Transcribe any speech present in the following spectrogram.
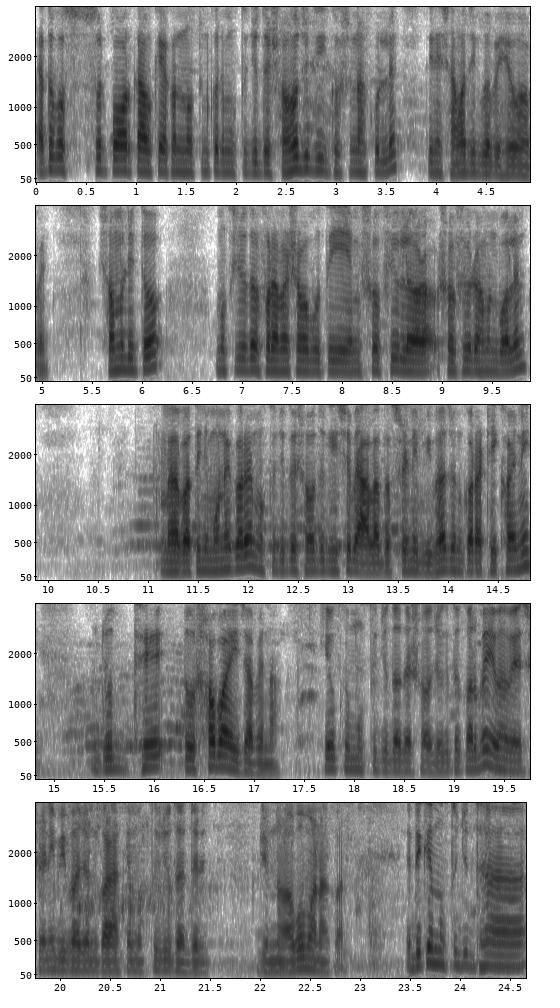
এত বছর পর কাউকে এখন নতুন করে মুক্তিযুদ্ধের সহযোগী ঘোষণা করলে তিনি সামাজিকভাবে হেয় হবেন। সম্মিলিত মুক্তিযুদ্ধ ফোরামের সভাপতি এম শফিউল, শফিউর রহমান বলেন, বা- তিনি মনে করেন, মুক্তিযুদ্ধের সহযোগী হিসেবে আলাদা শ্রেণি বিভাজন করা ঠিক হয়নি। যুদ্ধে তো সবাই যাবে না। কেউ কেউ মুক্তিযোদ্ধাদের সহযোগিতা করবে, এভাবে শ্রেণি বিভাজন করাকে মুক্তিযোদ্ধাদের জন্য অবমাননাকর। এদিকে মুক্তিযোদ্ধা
